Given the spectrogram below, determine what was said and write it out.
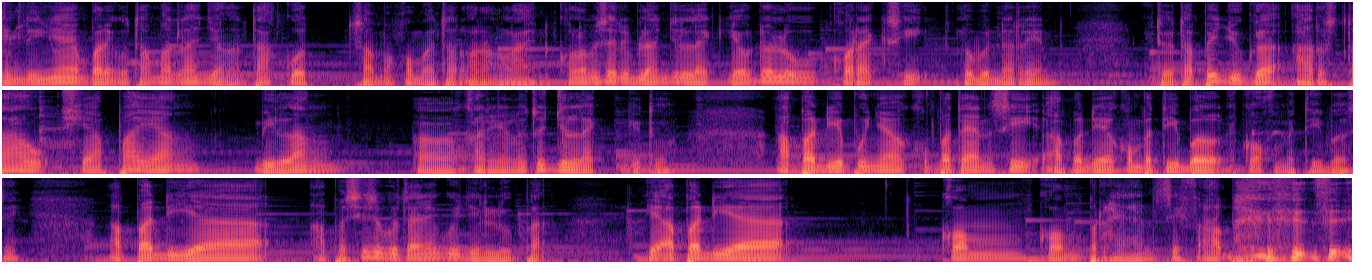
intinya yang paling utama adalah jangan takut sama komentar orang lain. Kalau misalnya dibilang jelek ya udah lu koreksi lu benerin. Gitu. Tapi juga harus tahu siapa yang bilang uh, karya lu tuh jelek gitu. Apa dia punya kompetensi apa dia kompatibel eh, kok kompatibel sih? Apa dia apa sih sebutannya? Gue jadi lupa. Ya apa dia kom komprehensif apa sih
